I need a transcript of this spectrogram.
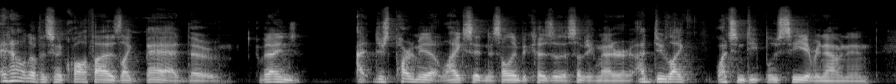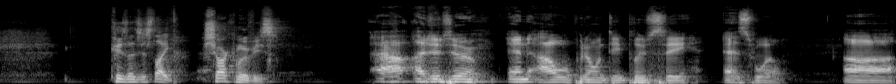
and I don't know if it's going to qualify as like bad though, but I, I there's part of me that likes it, and it's only because of the subject matter. I do like watching Deep Blue Sea every now and then because I just like shark movies. I, I do too, and I will put on Deep Blue Sea as well. Uh,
